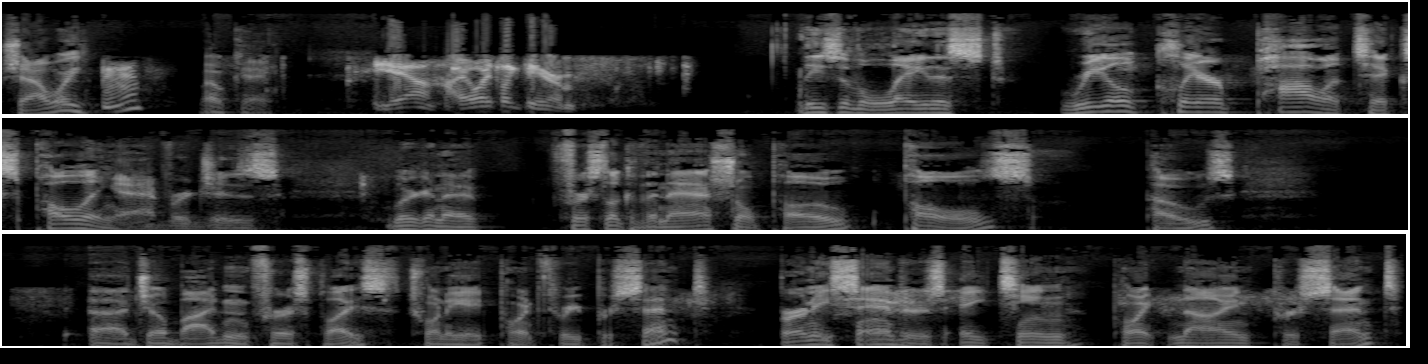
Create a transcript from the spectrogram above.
Shall we? Mhm. Okay. Yeah, I always like to hear them. These are the latest Real Clear Politics polling averages. We're going to first look at the national poll, polls. Pose. Uh, Joe Biden first place, 28.3%. Bernie Sanders, 18.9%.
